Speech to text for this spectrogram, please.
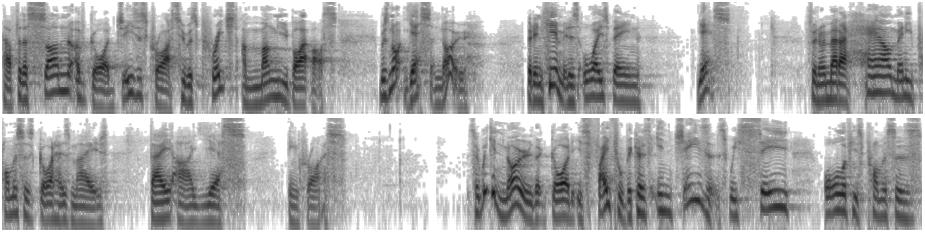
Uh, for the Son of God, Jesus Christ, who was preached among you by us, was not yes and no, but in him it has always been yes. For no matter how many promises God has made, They are yes in Christ. So we can know that God is faithful because in Jesus we see all of his promises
